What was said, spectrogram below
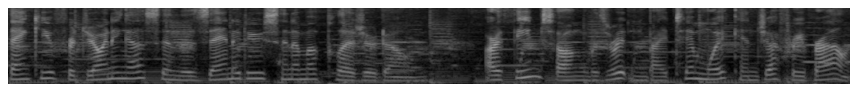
Thank you for joining us in the Xanadu Cinema Pleasure Dome. Our theme song was written by Tim Wick and Jeffrey Brown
